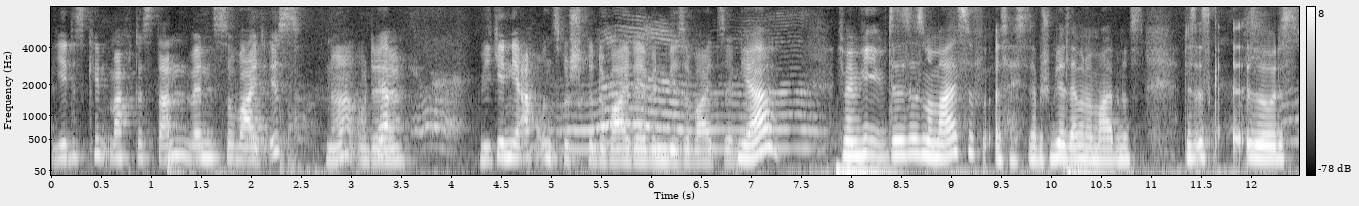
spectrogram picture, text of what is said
jedes Kind macht es dann, wenn es soweit ist. Ne? Oder Ja. wir gehen ja auch unsere Schritte weiter, wenn wir soweit sind. Ja, ich meine, wie, das ist das Normalste. Das heißt, das habe ich schon wieder selber normal benutzt. Das ist, also, das,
